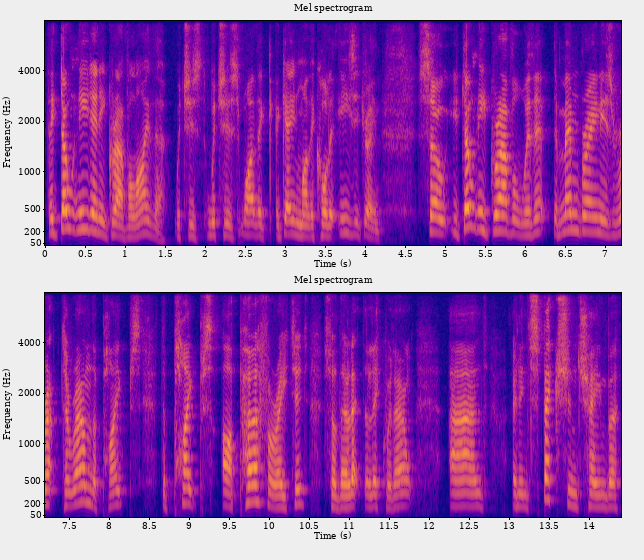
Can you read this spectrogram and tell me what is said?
they don't need any gravel either, which is, which is why they, again, why they call it easy drain. So you don't need gravel with it. The membrane is wrapped around the pipes. The pipes are perforated, so they let the liquid out. And an inspection chamber,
